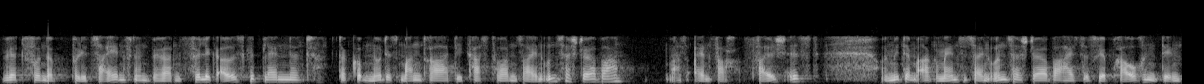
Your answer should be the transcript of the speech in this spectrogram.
wird von der Polizei und von den Behörden völlig ausgeblendet. Da kommt nur das Mantra, die Kastoren seien unzerstörbar, was einfach falsch ist. Und mit dem Argument, sie seien unzerstörbar, heißt es, wir brauchen den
